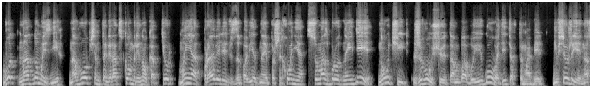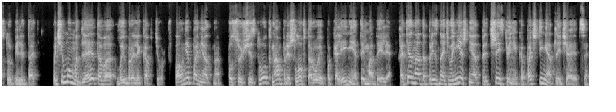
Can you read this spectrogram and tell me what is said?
Вот на одном из них, на в общем-то городском Рено Каптюр, мы и отправились в заповедное Пашихонье с сумасбродной идеей научить живущую там бабу-ягу водить автомобиль. Не все же ей на стопе летать. Почему мы для этого выбрали Каптюр? Вполне понятно. По существу к нам пришло второе поколение этой модели. Хотя, надо признать, внешне от предшественника почти не отличается.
